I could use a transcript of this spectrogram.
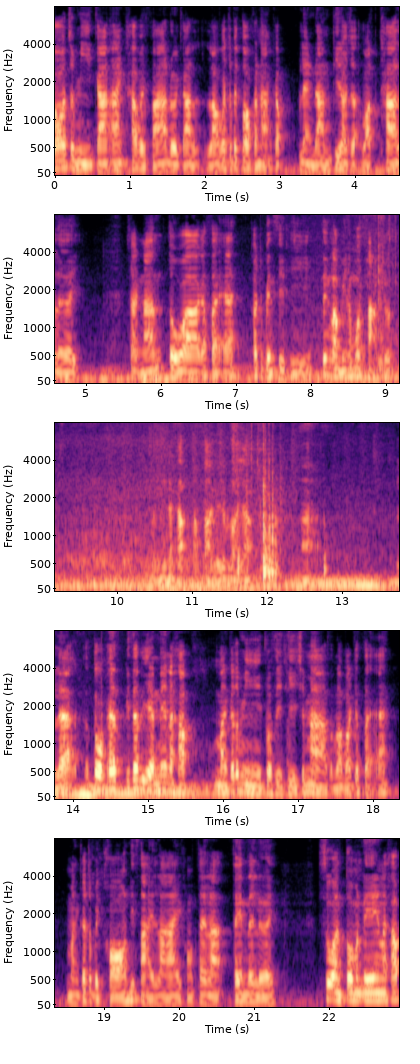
ก็จะมีการอ่านค่าไฟฟ้า โดยการเราก็จะไปต่อขนานกับแรงดันที่เราจะวัดค่าเลย จากนั้นตัวกระแสก็จะเป็น CT ซึ่งเรามีทั้งหมด 3 ชุดแบบนี้นะครับทำสายไว้เรียบร้อยแล้วอ่าและตัวเพชร PZDM เนี่ยนะครับ มันก็จะมีตัว CT ใช่ไหมสำหรับวัดกระแส มันก็จะไปคล้องที่สายลายของแต่ละเส้นได้เลย ส่วนตัวมันเองนะครับ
